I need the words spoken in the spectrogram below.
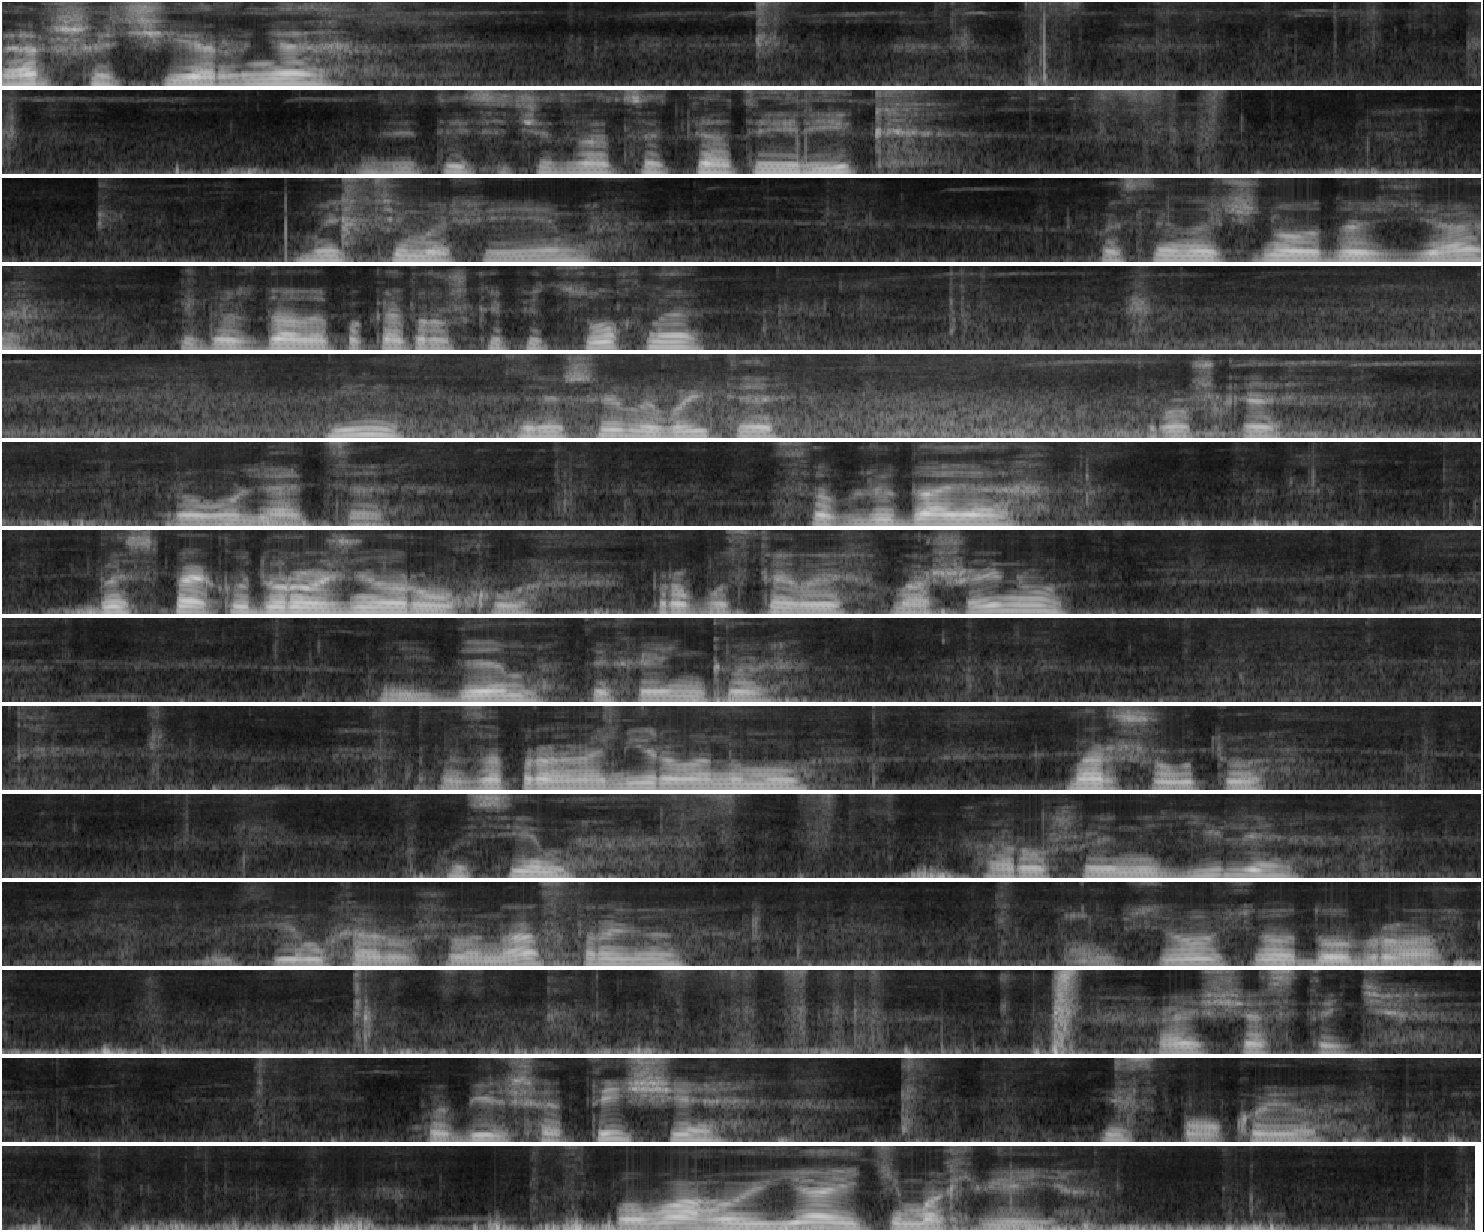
1 червня 2025 рік. Ми з Тимофієм після ночного дождя підождали, поки трошки підсохне. І вирішили вийти трошки прогулятися. Соблюдає безпеку дорожнього руху. Пропустили машину і йдемо тихенько по запрограмірованому маршруту. Усім хорошої неділі, усім хорошого настрою і всього, всього доброго. Хай щастить. Побільше тиші і спокою. З повагою я і Тимофій.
